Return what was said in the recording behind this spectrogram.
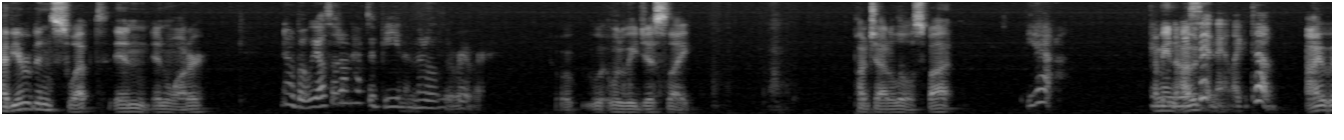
Have you ever been swept in in water? No, but we also don't have to be in the middle of the river. Would we just like punch out a little spot? Yeah. I mean, I would- sit in it like a tub. I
